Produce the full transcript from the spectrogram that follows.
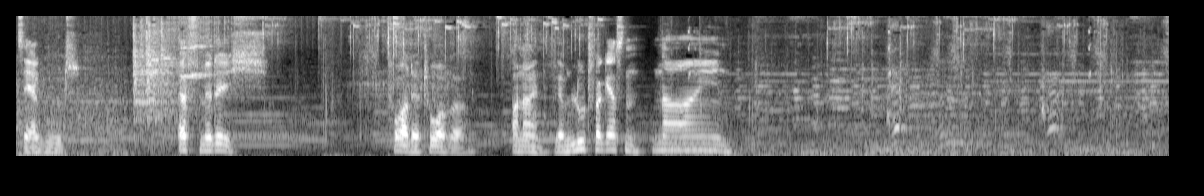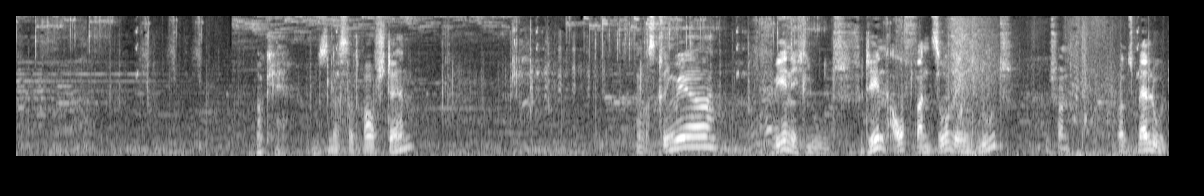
Sehr gut. Öffne dich. Tor der Tore. Oh nein, wir haben Loot vergessen. Nein. Okay, wir müssen das da draufstellen. Und was kriegen wir? Wenig Loot. Für den Aufwand so wenig Loot? Schon. Sonst mehr Loot.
